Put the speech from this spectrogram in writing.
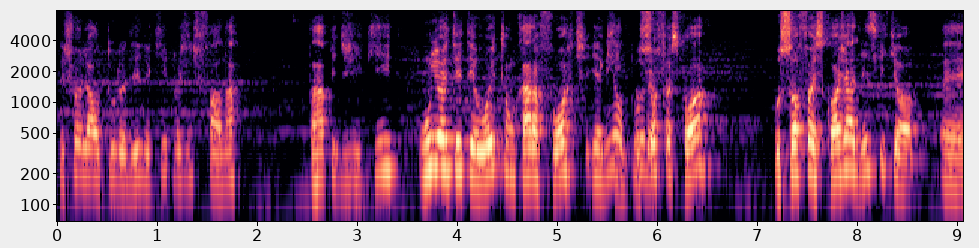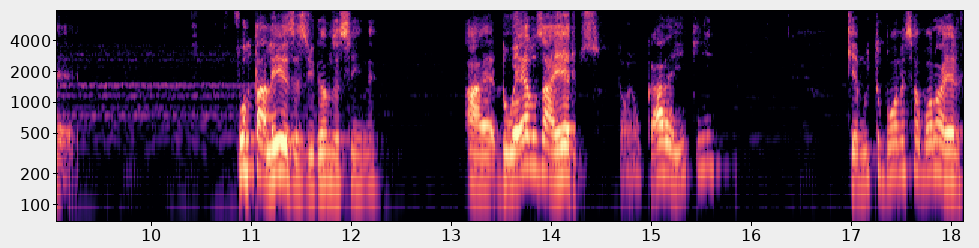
deixa eu olhar a altura dele aqui pra gente falar. Tá rapidinho aqui. 1,88, é um cara forte. E aqui, o. SofaScore, o SofaScore já disse que aqui, ó, é, fortalezas, digamos assim, né? Ah, é, duelos aéreos. Então é um cara aí que, que é muito bom nessa bola aérea.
